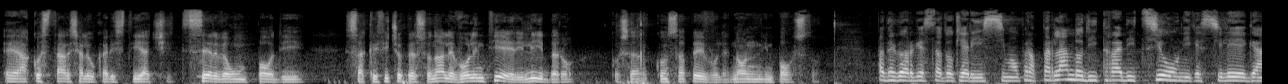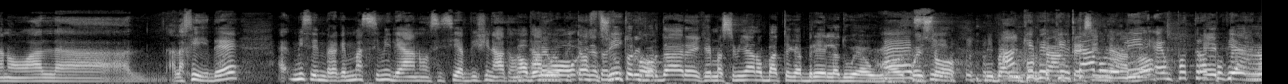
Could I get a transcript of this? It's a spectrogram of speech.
e accostarsi all'Eucaristia ci serve un po' di, sacrificio personale volentieri, libero, consapevole, non imposto. Padre Gorghi è stato chiarissimo, però parlando di tradizioni che si legano alla, alla fede, eh, mi sembra che Massimiliano si sia avvicinato a un No, tavolo volevo piuttosto innanzitutto ricco. ricordare che Massimiliano batte Gabriella 2 a 1 Eh, questo sì. mi pare Anche perché il tavolo lì segnarlo. è un po' troppo E piano,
